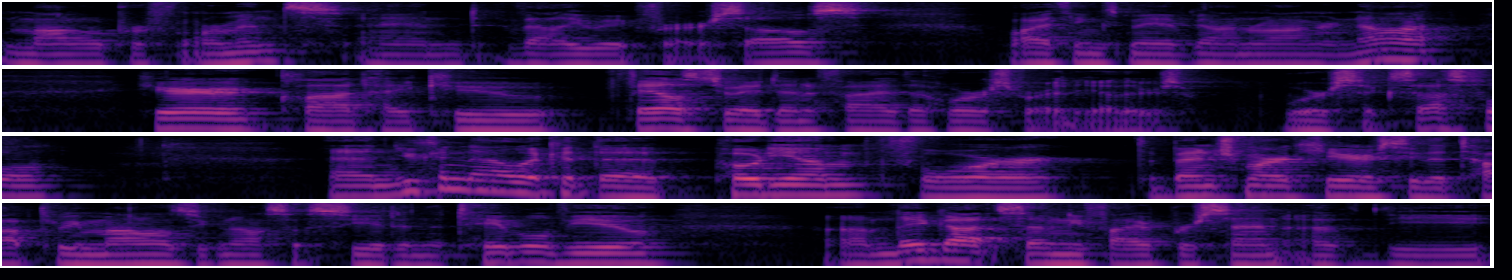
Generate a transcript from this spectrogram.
model performance and evaluate for ourselves why things may have gone wrong or not. Here, Claude Haiku fails to identify the horse where the others were successful. And you can now look at the podium for the benchmark here, see the top three models. You can also see it in the table view. Um, they got 75% of the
